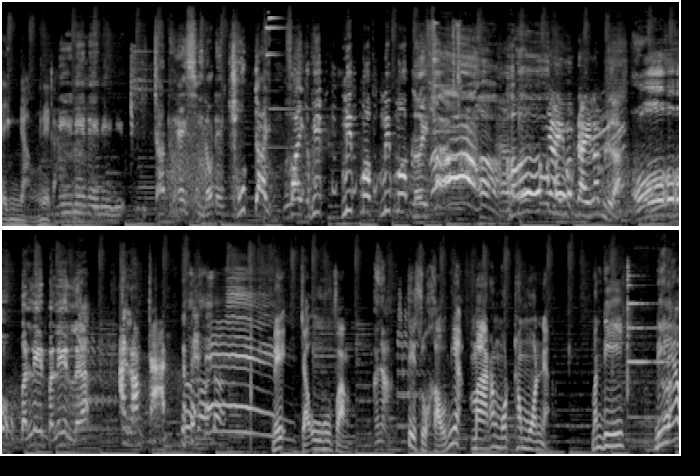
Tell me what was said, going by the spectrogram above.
ไอ้หยังเนี่ยกะนี่นี่นี่นี่นี่จัดให้สีล้อแดงชุดใหญ่ ไฟกระพริบมิบมอบมิบมอบเลยโอ้ใหญ่พวกใดล่ำเหลือ โอ้บัลเล่นบัลเล่นเลยอะอลังการนี่จะอู้หูฟังอันน่ะที่สุเขาเนี่ยมาทั้งหมดทั้งมวลเนี่ย มันดี ดีแล้ว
